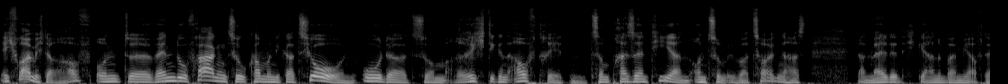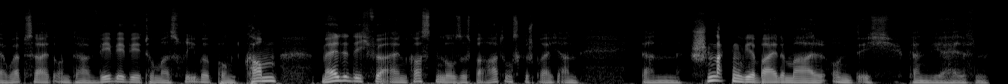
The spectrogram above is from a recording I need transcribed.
Ich freue mich darauf und äh, wenn du Fragen zu Kommunikation oder zum richtigen Auftreten, zum Präsentieren und zum Überzeugen hast, dann melde dich gerne bei mir auf der Website unter www.thomasfriebe.com. Melde dich für ein kostenloses Beratungsgespräch an. Dann schnacken wir beide mal und ich kann dir helfen,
